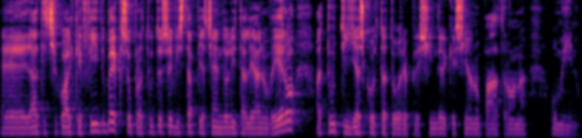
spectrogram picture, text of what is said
eh, dateci qualche feedback, soprattutto se vi sta piacendo l'italiano vero, a tutti gli ascoltatori, a prescindere che siano patron o meno.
